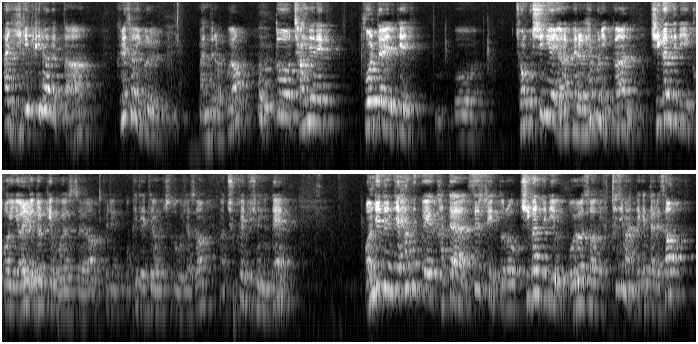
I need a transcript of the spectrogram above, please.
아 이게 필요하겠다. 그래서 이걸 만들었고요. 또 작년에 9월달에 이렇게 뭐 전국 시니어 연합회를 해보니까 기관들이 거의 18개 모였어요. 그중에 목회 대표 연구소도 오셔서 축하해 주셨는데 언제든지 한국교회가 갖다 쓸 수 있도록 기관들이 모여서 흩어지면 안 되겠다 그래서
